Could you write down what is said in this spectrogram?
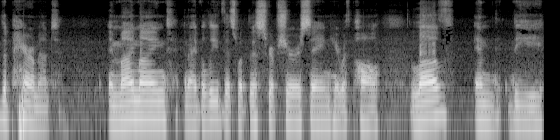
the paramount in my mind, and I believe that's what this scripture is saying here with Paul. Love and the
